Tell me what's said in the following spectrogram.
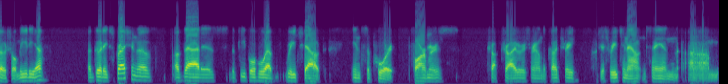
social media. A good expression of of that is the people who have reached out in support: farmers, truck drivers around the country, just reaching out and saying, um,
